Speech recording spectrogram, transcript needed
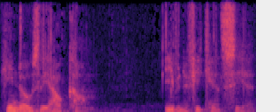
He knows the outcome, even if he can't see it.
